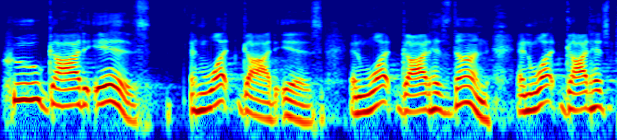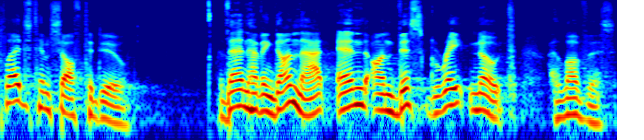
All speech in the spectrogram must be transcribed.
who God is, and what God is, and what God has done, and what God has pledged himself to do. Then, having done that, end on this great note. I love this.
